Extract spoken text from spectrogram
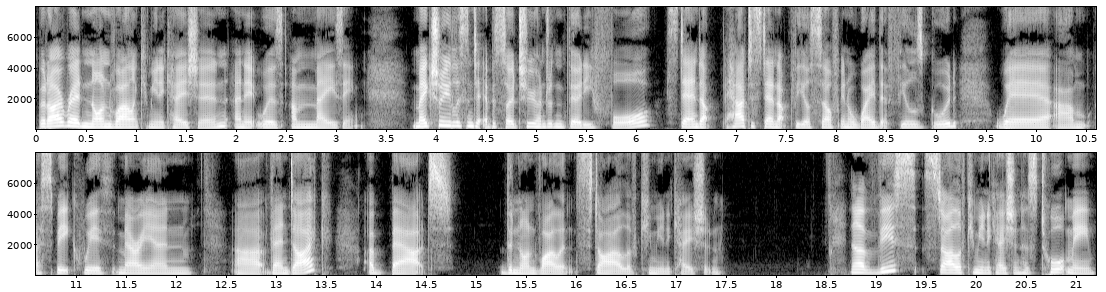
But I read Nonviolent Communication and it was amazing. Make sure you listen to episode 234, Stand Up, How to Stand Up for Yourself in a Way That Feels Good, where um, I speak with Marianne uh, Van Dyke about the nonviolent style of communication. Now, this style of communication has taught me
